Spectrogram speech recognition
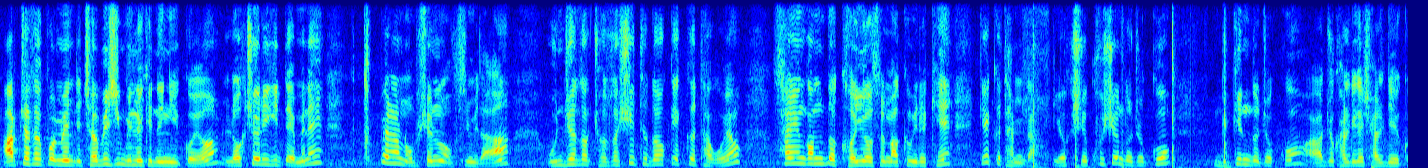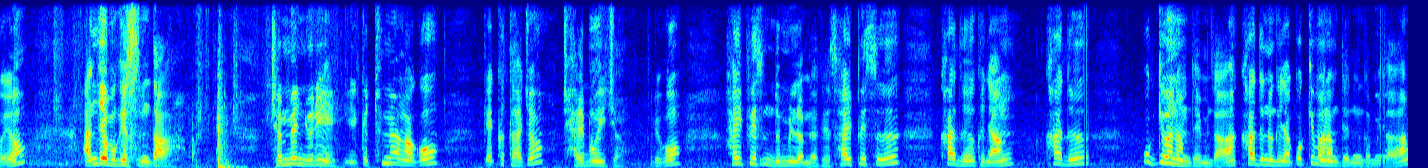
앞좌석 보면 이제 접이식 밀러 기능이 있고요. 럭셔리이기 때문에 특별한 옵션은 없습니다. 운전석 조석 시트도 깨끗하고요. 사용감도 거의 없을 만큼 이렇게 깨끗합니다. 역시 쿠션도 좋고 느낌도 좋고 아주 관리가 잘 되어 있고요. 앉아 보겠습니다. 전면 유리 이렇게 투명하고 깨끗하죠? 잘 보이죠? 그리고 하이패스 눈밀러입니다. 그래서 하이패스 카드 그냥 카드 꽂기만 하면 됩니다. 카드는 그냥 꽂기만 하면 되는 겁니다.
